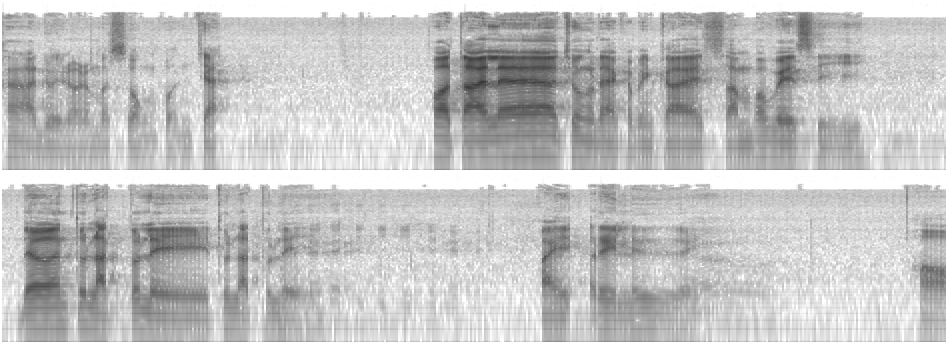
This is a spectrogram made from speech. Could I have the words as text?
ฆ่าโดยเรานำมาส่งผลจ้ะพ่อตายแล้วช่วงแรกก็เป็นกายสัมภเวสี เดินตุลัดตุเล ตุลัดตุเล ไปเรื่อยๆ ผอ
